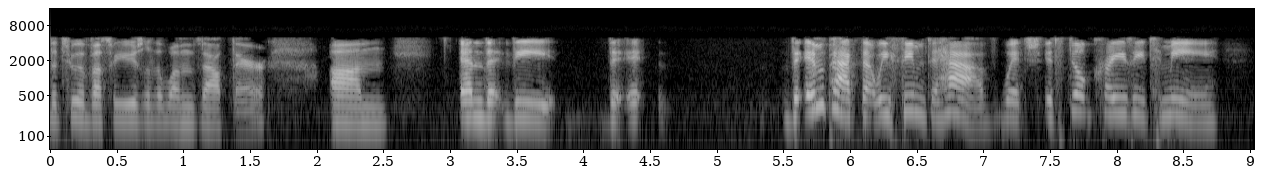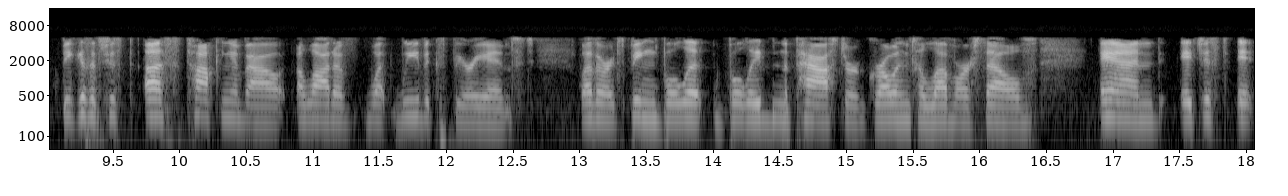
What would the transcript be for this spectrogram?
the two of us are usually the ones out there um and the the the it, the impact that we seem to have which is still crazy to me because it's just us talking about a lot of what we've experienced whether it's being bullet, bullied in the past or growing to love ourselves and it just it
